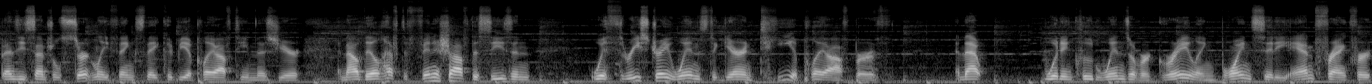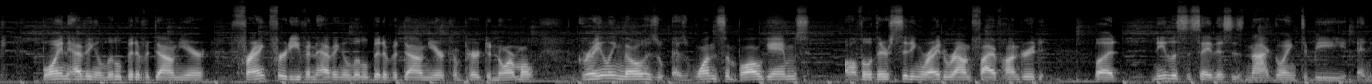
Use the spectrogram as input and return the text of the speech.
Benzie Central certainly thinks they could be a playoff team this year, and now they'll have to finish off the season with three straight wins to guarantee a playoff berth. And that would include wins over Grayling, Boyne City, and Frankfort. Boyne having a little bit of a down year, Frankfort even having a little bit of a down year compared to normal. Grayling, though, has, has won some ball games, although they're sitting right around 500. But needless to say, this is not going to be an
